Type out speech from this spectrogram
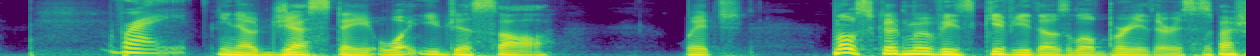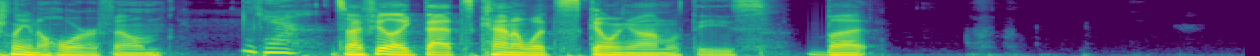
Right. you know gestate what you just saw, which most good movies give you those little breathers, especially in a horror film. Yeah. So I feel like that's kind of what's going on with these, but.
